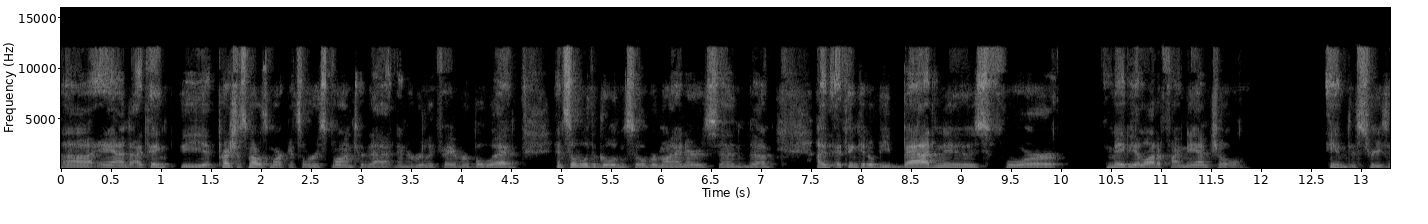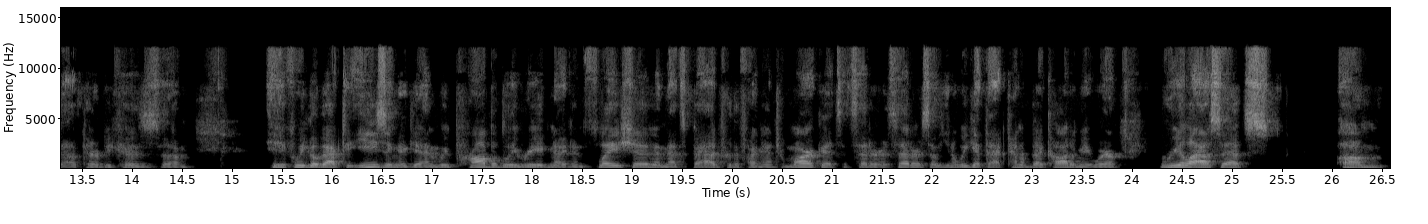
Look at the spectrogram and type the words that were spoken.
Mm-hmm. uh, and i think the precious metals markets will respond to that in a really favorable way. And so will the gold and silver miners. And uh, I, I think it'll be bad news for maybe a lot of financial industries out there because um, if we go back to easing again, we probably reignite inflation, and that's bad for the financial markets, et cetera, et cetera. So, you know, we get that kind of dichotomy where real assets um,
